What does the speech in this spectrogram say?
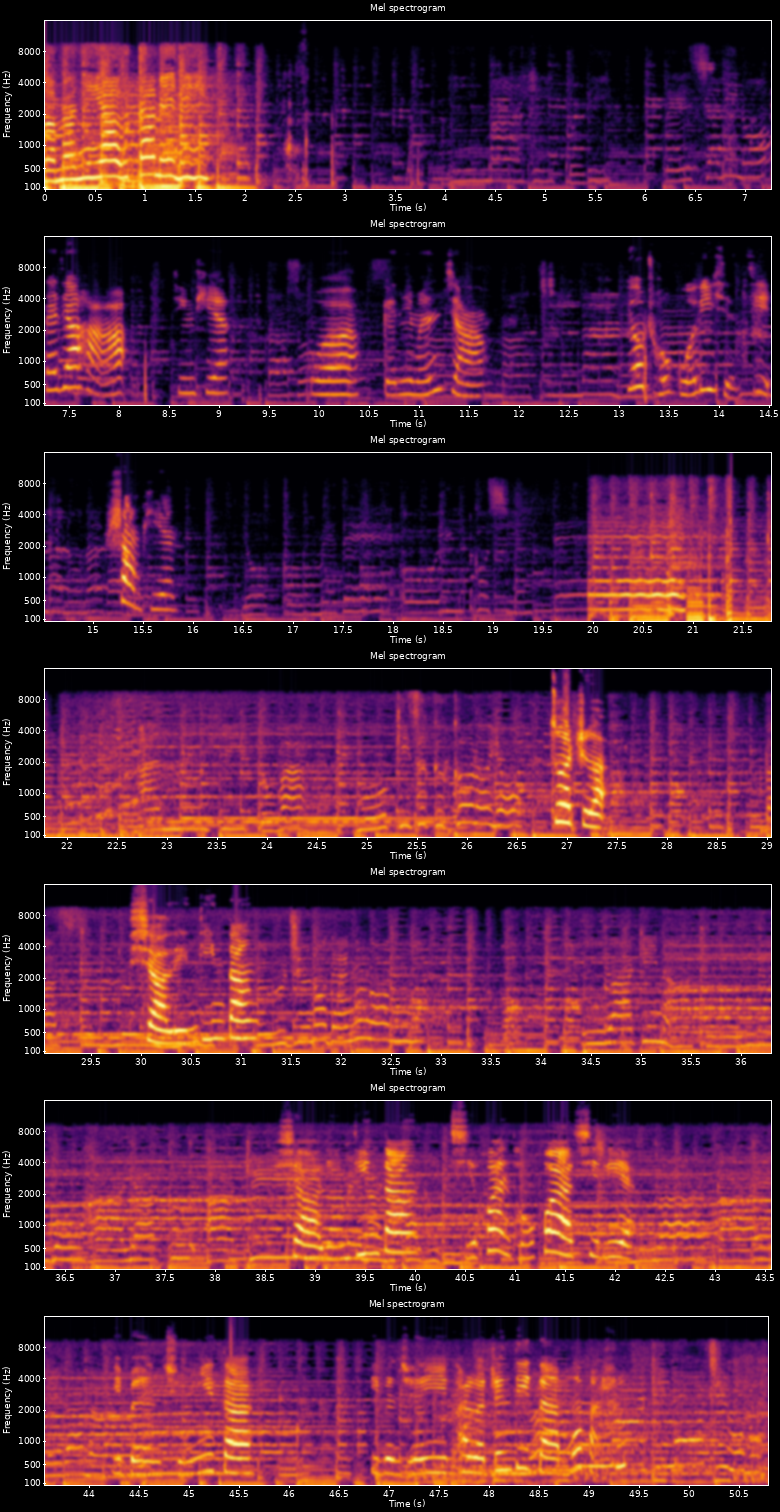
ままに会うために大家好，今天我给你们讲《忧愁国历险记》上篇。作者： 小铃叮当。小铃叮当奇幻童话系列，一本全译的，一本全译快乐真谛的魔法书。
